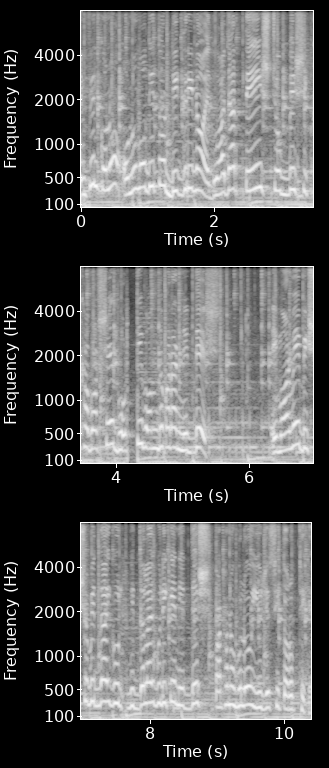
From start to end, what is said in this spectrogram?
এমফিল কোনো অনুমোদিত ডিগ্রি নয়। দু হাজার তেইশ, চব্বিশ শিক্ষাবর্ষে ভর্তি বন্ধ করার নির্দেশ। এই মর্মে বিশ্ববিদ্যালয় বিদ্যালয়গুলিকে নির্দেশ পাঠানো হলো ইউজিসি তরফ থেকে।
